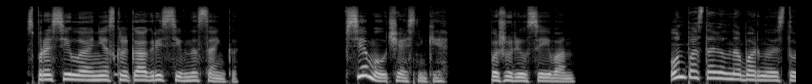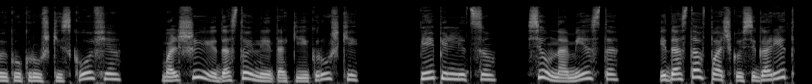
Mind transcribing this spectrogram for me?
— спросила несколько агрессивно Санька. «Все мы участники», — пожурился Иван. Он поставил на барную стойку кружки с кофе, большие, достойные такие кружки, пепельницу, сел на место и, достав пачку сигарет,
